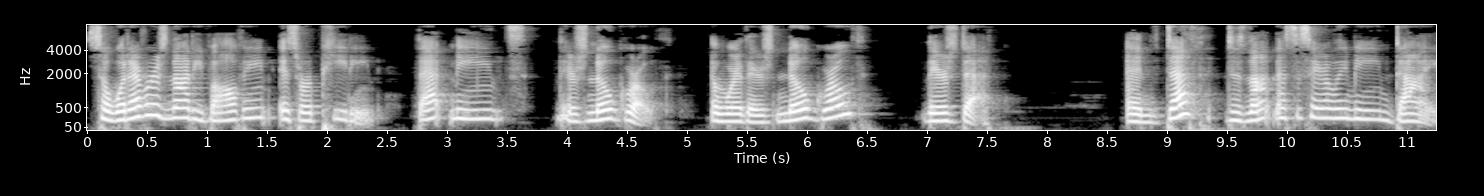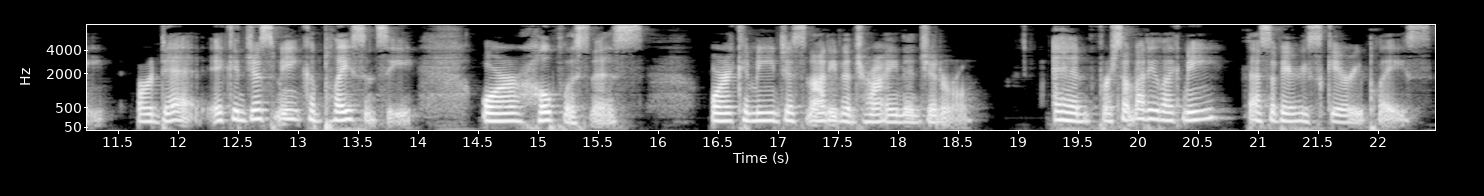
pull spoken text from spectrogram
So whatever is not evolving is repeating. That means there's no growth. And where there's no growth, there's death. And death does not necessarily mean dying or dead. It can just mean complacency or hopelessness, or it can mean just not even trying in general. And for somebody like me, that's a very scary place.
